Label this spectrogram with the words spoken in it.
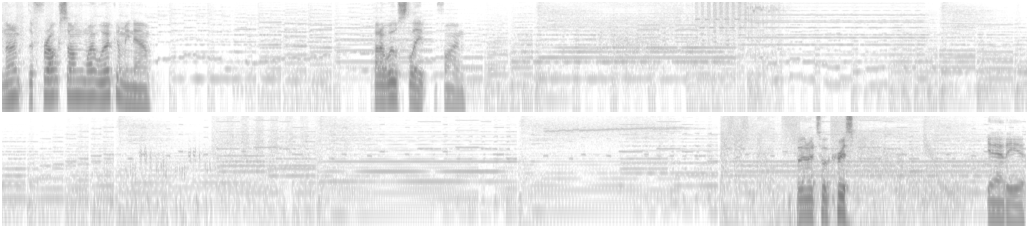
No, the frog song won't work on me now. But I will sleep, fine. To a crisp. Get out of here.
